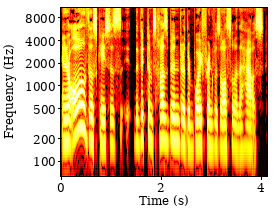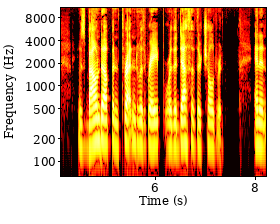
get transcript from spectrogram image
And in all of those cases, the victim's husband or their boyfriend was also in the house. He was bound up and threatened with rape or the death of their children. And in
